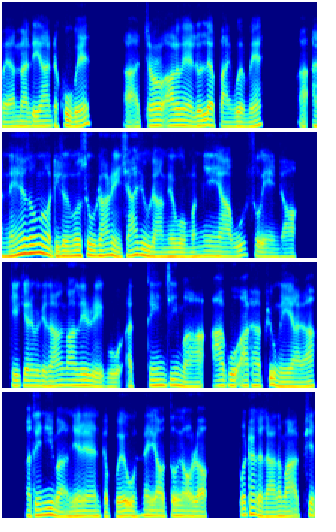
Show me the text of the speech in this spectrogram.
မယ်အမှန်တရားတစ်ခုပဲအာကျွန်တော်တို့အားလုံးရဲ့လွတ်လပ်ပိုင်ခွင့်ပဲအာအ ਨੇ ဆုံးတော့ဒီလိုမျိုးစူထားတွေရယူတာမျိုးကိုမမြင်ရဘူးဆိုရင်တော့ဒီ academy ကစားသမားလေးတွေကိုအသင်းကြီးမှာအားကိုအားထားပြုနေရတာအသင်းကြီးမှာအနည်းတန်းတပွဲကို2ယောက်3ယောက်တော့ပွဲထက်ကစားသမားအဖြစ်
